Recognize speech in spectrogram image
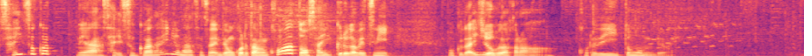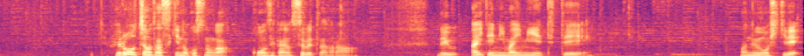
最速は、いや、最速はないよな、さすがに。でもこれ多分この後のサイクルが別に僕大丈夫だから、これでいいと思うんだよね。フェローチェの助け残すのがこの世界の全てだから、で、相手2枚見えてて、まあ、布を引きで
